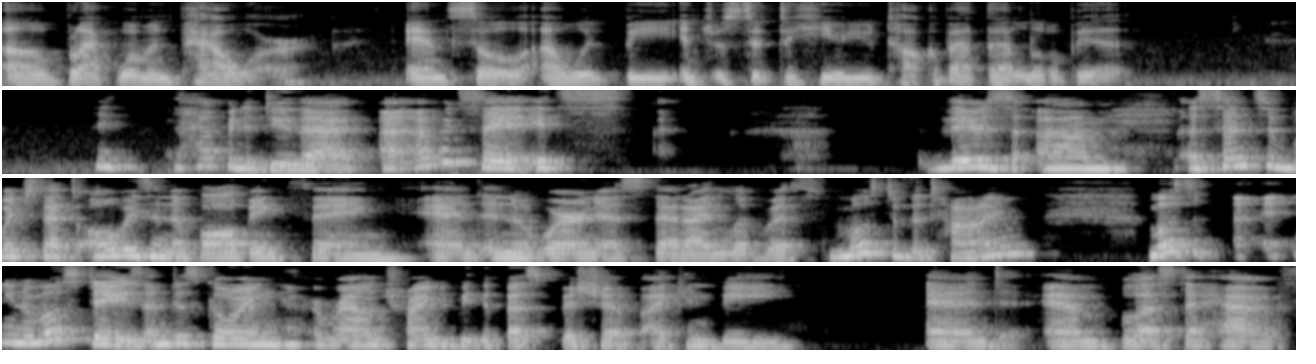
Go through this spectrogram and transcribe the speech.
uh, black woman power. And so i would be interested to hear you talk about that a little bit. Happy to do that. I, I would say it's there's um, a sense in which that's always an evolving thing and an awareness that I live with most of the time. Most, you know, most days I'm just going around trying to be the best bishop I can be, and am blessed to have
